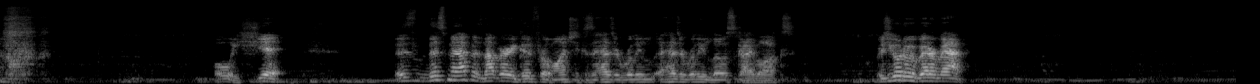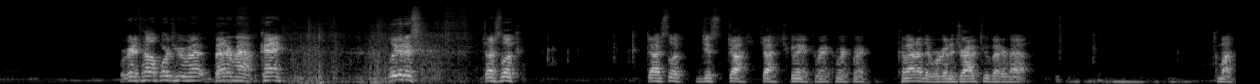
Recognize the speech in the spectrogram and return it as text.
Holy shit. This this map is not very good for launches because it has a really it has a really low skybox. We should go to a better map. We're gonna teleport to a better map, okay? Look at this. Josh, look. Josh, look. Just Josh, Josh, come here, come here, come here, come here. Come out of there. We're gonna drive to a better map. Come on.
